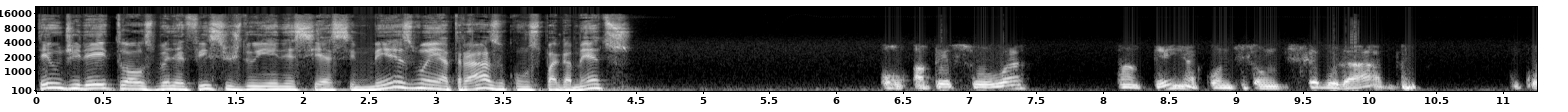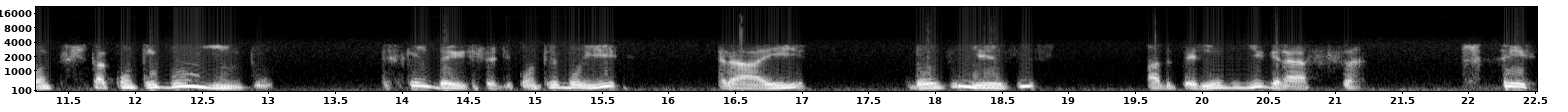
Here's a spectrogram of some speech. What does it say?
Tenho direito aos benefícios do INSS mesmo em atraso com os pagamentos? Bom, a pessoa mantém a condição de segurado enquanto está contribuindo. Se quem deixa de contribuir, será aí 12 meses a do período de graça. Se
